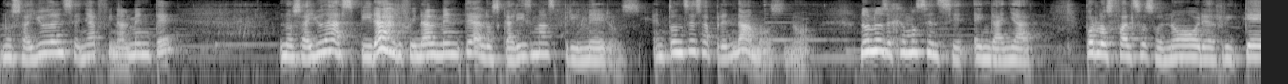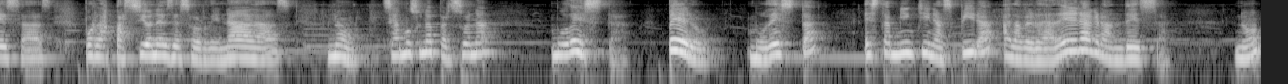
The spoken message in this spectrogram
Nos ayuda a enseñar finalmente nos ayuda a aspirar finalmente a los carismas primeros. Entonces aprendamos, ¿no? No nos dejemos engañar por los falsos honores, riquezas, por las pasiones desordenadas. No, seamos una persona modesta, pero modesta es también quien aspira a la verdadera grandeza, ¿no?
